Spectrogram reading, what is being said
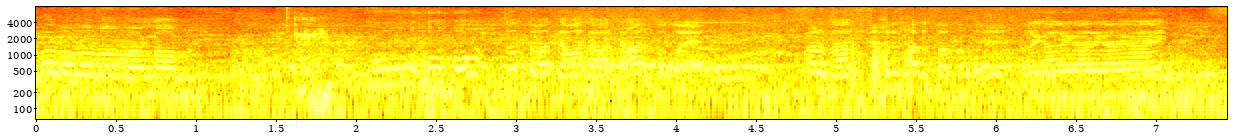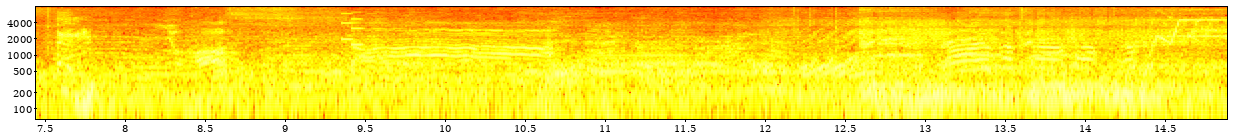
あららららららおおちょっと待って待って待ってあるぞこれあるぞあるぞあるぞあるぞあるぞお願いお願いお願いお願いよしあーあーよかった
